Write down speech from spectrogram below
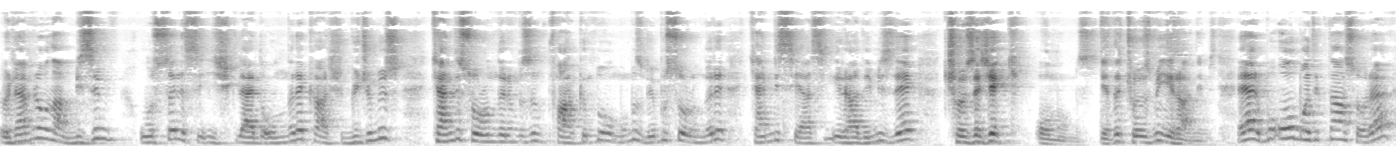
Önemli olan bizim uluslararası ilişkilerde onlara karşı gücümüz kendi sorunlarımızın farkında olmamız ve bu sorunları kendi siyasi irademizle çözecek olmamız ya da çözme irademiz. Eğer bu olmadıktan sonra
